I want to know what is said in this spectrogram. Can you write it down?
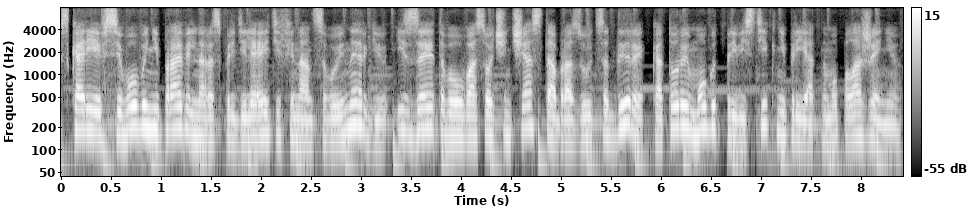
Скорее всего вы неправильно распределяете финансовую энергию, из-за этого у вас очень часто образуются дыры, которые могут привести к неприятному положению.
